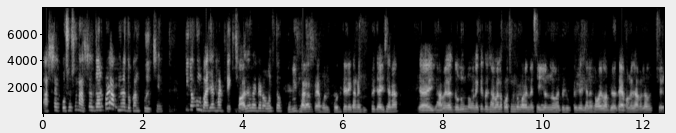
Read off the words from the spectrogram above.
আশ্বাস প্রশাসন আশ্বাস দেওয়ার পরে আপনারা দোকান খুলছেন। কি রকম বাজার হাট দেখছেন? বাজার হাটের অবস্থা খুবই খারাপ। এখন খদ্দের এখানে ঢুকতে চাইছে না। এই ঝামেলার দরুন অনেকে তো ঝামেলা পছন্দ করে না সেই জন্য হয়তো ঢুকতে চাইছে না। সবাই ভাবছে হয়তো এখনও ঝামেলা হচ্ছে।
